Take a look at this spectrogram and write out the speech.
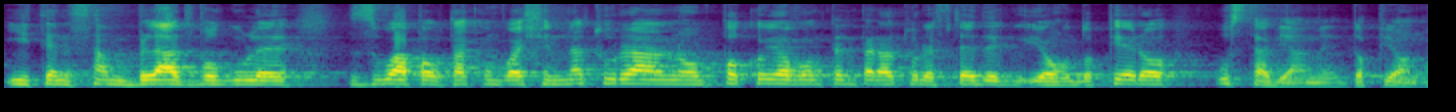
i ten sam blat w ogóle złapał taką właśnie naturalną, pokojową temperaturę. Wtedy ją dopiero ustawiamy do pionu.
